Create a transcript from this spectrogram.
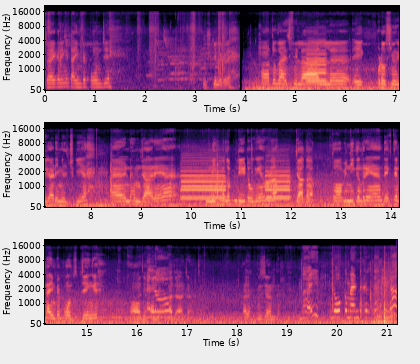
ट्राई करेंगे टाइम पे पहुँच। जाए मुश्किल लग रहा है। हाँ तो गाइस फ़िलहाल एक पड़ोसियों की गाड़ी मिल चुकी है एंड हम जा रहे हैं। निक मतलब लेट हो गए हैं थोड़ा ज़्यादा। तो अभी निकल रहे हैं देखते हैं टाइम पे पहुँच जाएँगे। हाँ आजा? आजा आजा आजा। आजा घुस जा अंदर। भाई लोग कमेंट करते हैं कि ना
